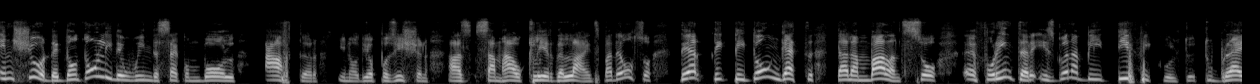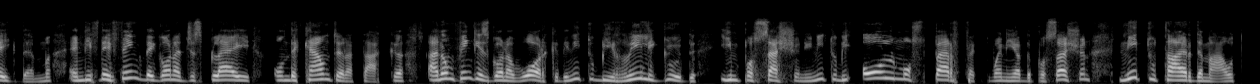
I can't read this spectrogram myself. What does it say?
ensure that not only they win the second ball after you know the opposition has somehow cleared the lines but also they they, they don't get that imbalance so uh, for inter it's gonna be difficult to, to break them and if they think they're gonna just play on the counter attack i don't think it's gonna work they need to be really good in possession you need to be almost perfect when you have the possession need to tire them out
